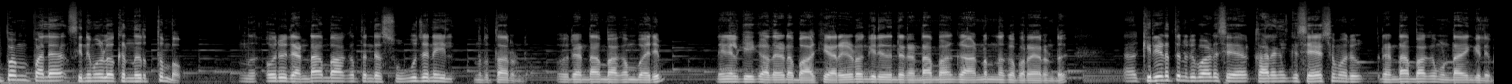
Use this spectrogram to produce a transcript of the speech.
ഇപ്പം പല സിനിമകളൊക്കെ നിർത്തുമ്പം ഒരു രണ്ടാം ഭാഗത്തിന്റെ സൂചനയിൽ നിർത്താറുണ്ട്. ഒരു രണ്ടാം ഭാഗം വരും നിങ്ങൾക്ക് ഈ കഥയുടെ ബാക്കി അറിയണമെങ്കിൽ ഇതിന്റെ രണ്ടാം ഭാഗം കാണണം എന്നൊക്കെ പറയാറുണ്ട്. കിരീടത്തിന് ഒരുപാട് കാലങ്ങൾക്ക് ശേഷം ഒരു രണ്ടാം ഭാഗം ഉണ്ടായെങ്കിലും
